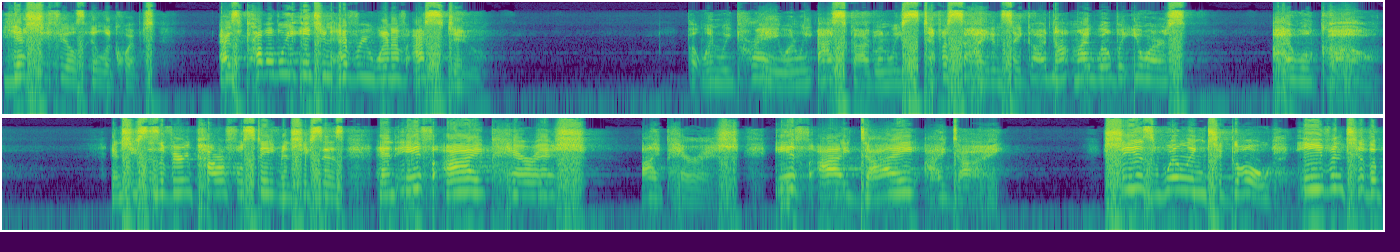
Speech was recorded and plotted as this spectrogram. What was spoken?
Yes, she feels ill-equipped, as probably each and every one of us do. But when we pray, when we ask God, when we step aside and say, God, not my will, but yours, I will go. And she says a very powerful statement. She says, and if I perish, I perish. If I die, I die. She is willing to go even to the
